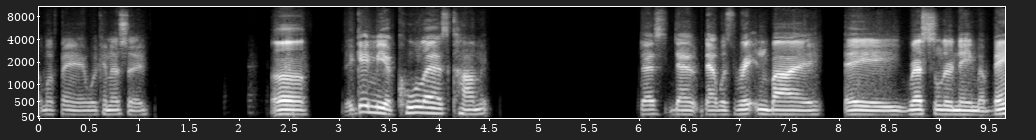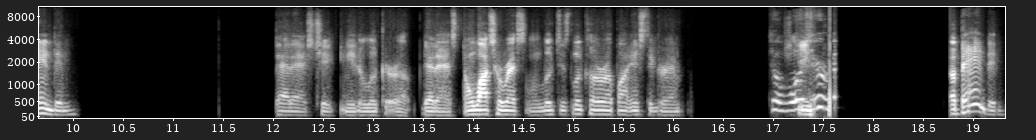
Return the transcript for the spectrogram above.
I'm a fan. What can I say? Uh, they gave me a cool ass comic. That's that that was written by a wrestler named Abadon. Badass chick. You need to look her up. That ass. Don't watch her wrestling. Look, just look her up on Instagram. so what's She- her Abadon.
